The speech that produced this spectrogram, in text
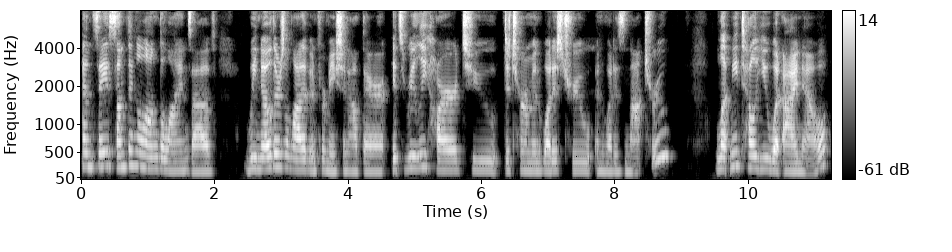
and say something along the lines of, we know there's a lot of information out there. It's really hard to determine what is true and what is not true. Let me tell you what I know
